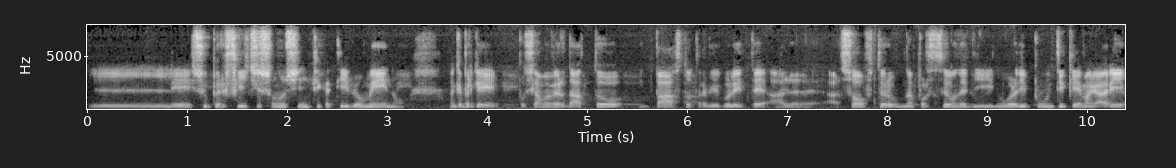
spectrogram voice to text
le superfici sono significative o meno, anche perché possiamo aver dato in pasto, tra virgolette, al, al software una porzione di numero di punti che magari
